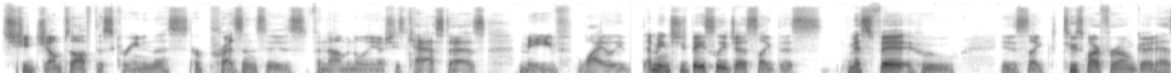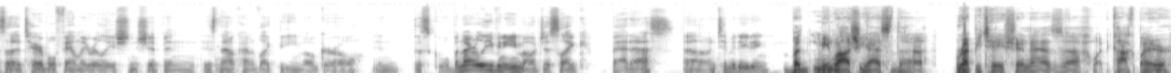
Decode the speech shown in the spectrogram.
she jumps off the screen in this. Her presence is phenomenal. You know, she's cast as Maeve Wiley. I mean, she's basically just like this misfit who is like too smart for her own good, has a terrible family relationship, and is now kind of like the emo girl in the school. But not really even emo, just like badass. I don't know, intimidating. But meanwhile, she has the reputation as uh, what cockbiter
